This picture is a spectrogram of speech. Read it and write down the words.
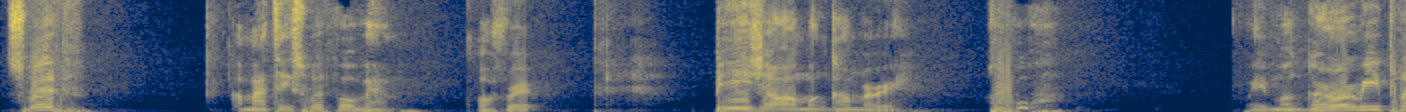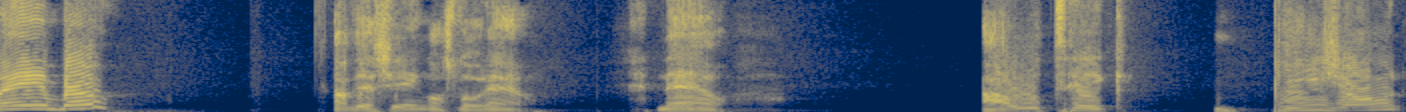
Swift, I might take Swift over him. Off rip. Bijan or Montgomery. Whew. Wait, Montgomery playing, bro? I that shit ain't gonna slow down. Now, I will take Bijan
